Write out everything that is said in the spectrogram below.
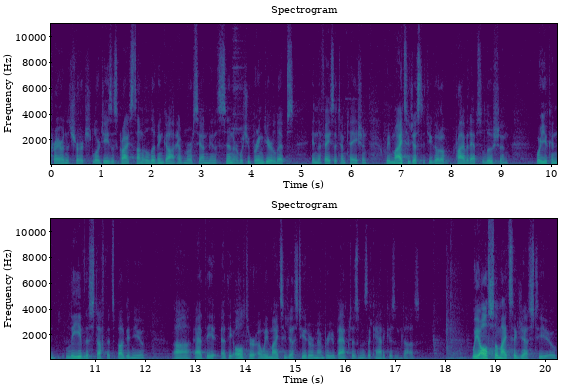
prayer in the church Lord Jesus Christ, Son of the living God, have mercy on me, a sinner, which you bring to your lips in the face of temptation. We might suggest that you go to private absolution where you can leave the stuff that's bugging you uh, at, the, at the altar, and we might suggest to you to remember your baptism as the Catechism does. We also might suggest to you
